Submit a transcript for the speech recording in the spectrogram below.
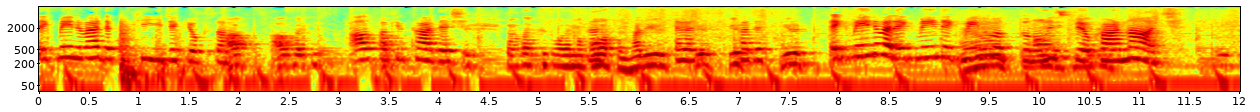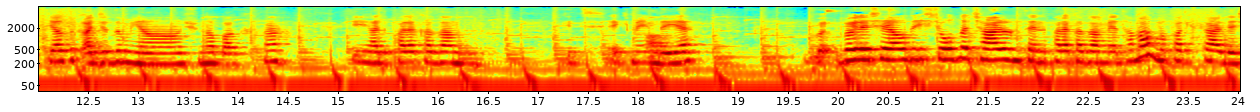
Ekmeğini ver de Cookie yiyecek yoksa. Al, al fakir. Al fakir kardeş. Üf, tak kötü o hemen kovakın. Hadi yürü. Evet, Yürü, yürü, hadi. Yürü. Ekmeğini ver ekmeğini ekmeğini Ha, unuttun onu hadi. istiyor karnı aç. Yazık acıdım ya şuna bak. Hah. İyi hadi para kazandın. Git ekmeğini de ye. Bö- Böyle şey oldu işte oldu da çağırırım seni para kazanmaya tamam mı fakir kardeş?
